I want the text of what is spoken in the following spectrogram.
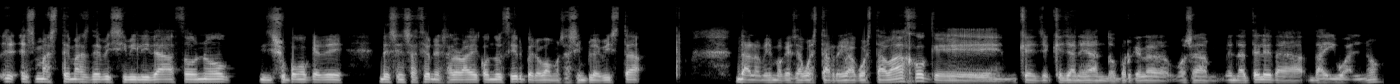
es más temas de visibilidad o no, y supongo que de, de sensaciones a la hora de conducir, pero vamos, a simple vista da lo mismo que sea cuesta arriba, cuesta abajo, que, que, que llaneando, porque la, o sea, en la tele da, da igual, ¿no?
